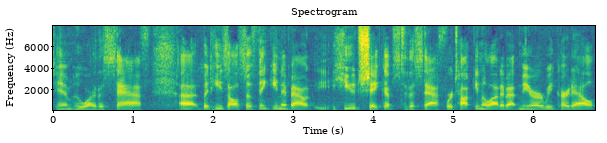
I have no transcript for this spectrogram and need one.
him who are the staff. Uh, but he's also thinking about huge shakeups to the staff. We're talking a lot about Mira Ricardel,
